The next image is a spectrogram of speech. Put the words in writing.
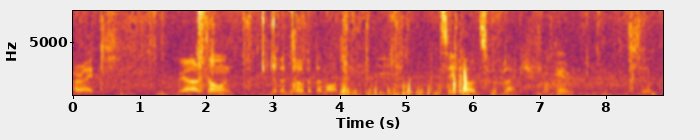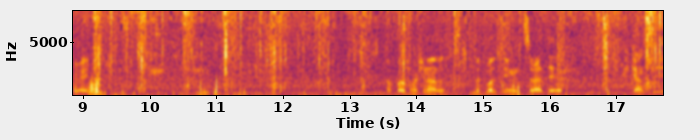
all right, we are going to the top of the mountain and see how it's look like from here. See it? Great. A professional football team is right there. You can see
